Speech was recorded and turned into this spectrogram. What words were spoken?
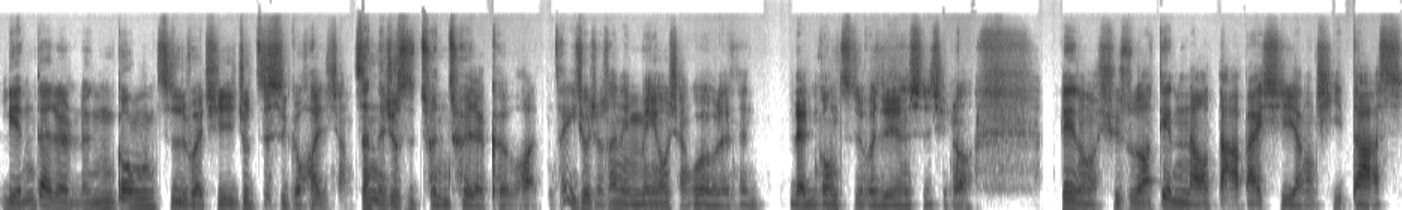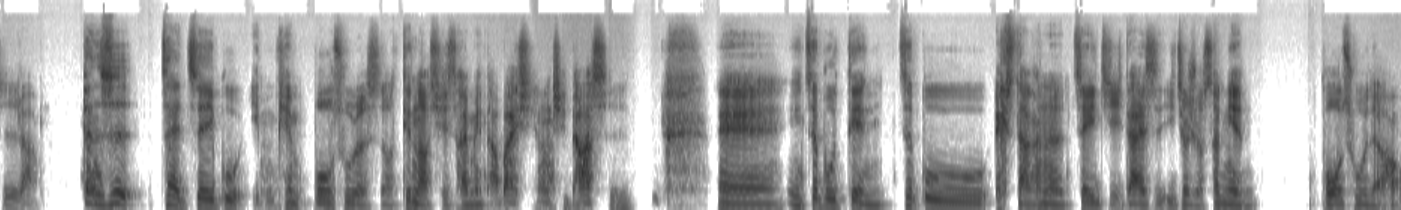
年代的人工智慧其实就只是个幻想，真的就是纯粹的科幻。在一九九三年，没有想过有人生人工智慧这件事情哦。电脑叙述到电脑打败西洋棋大师啦，但是在这一部影片播出的时候，电脑其实还没打败西洋棋大师。诶，因为这部电影，这部 X 档案的这一集大概是一九九三年播出的哈。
